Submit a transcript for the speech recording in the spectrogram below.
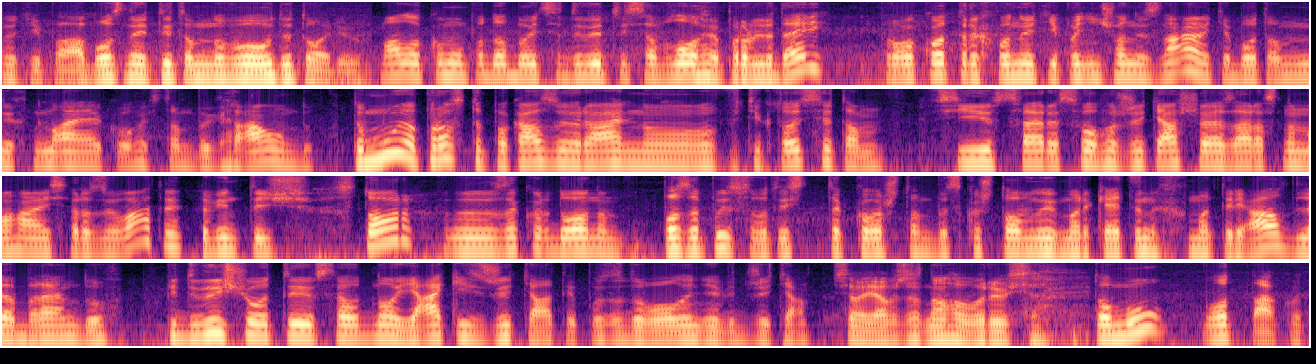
ну типу, або знайти там нову аудиторію. Мало кому подобається дивитися влоги про людей, про котрих вони типу, нічого не знають, або там в них немає якогось там бекграунду. Тому я просто показую реально в Тіктоці там всі сфери свого життя, що я зараз намагаюся розвивати. Vintage Store е, за кордоном, позаписуватись також там безкоштовний маркетинг матеріал для бренду, підвищувати все одно якість життя, типу задоволення від життя. Все, я вже наговорився. Тому от так от.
